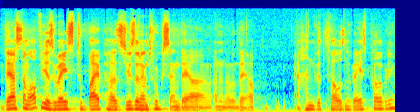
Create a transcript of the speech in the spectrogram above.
There are some obvious ways to bypass userland hooks, and there are, I don't know, there are 100,000 ways probably.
